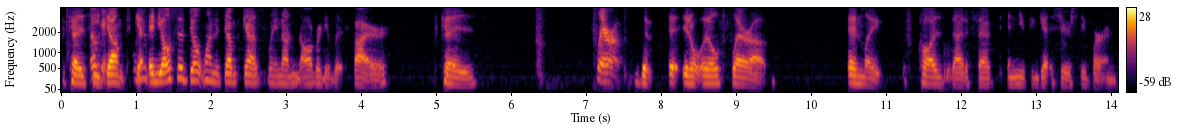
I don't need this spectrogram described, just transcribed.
Because he Okay, dumped, ga- mm-hmm. and you also don't want to dump gasoline on an already lit fire because flare up. the it, it'll it'll flare up and like cause that effect and you can get seriously burned.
